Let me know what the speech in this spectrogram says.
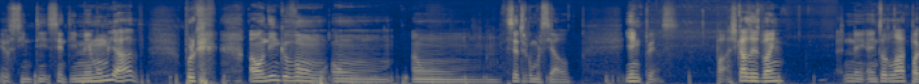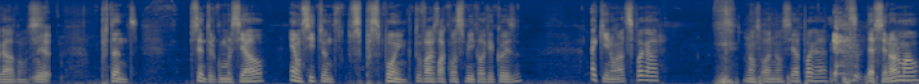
eu senti, senti -me mesmo humilhado. Porque há um dia em que eu vou a um, a um, a um centro comercial e em que penso, pá, as casas de banho em, em todo lado pagavam-se. Yeah. Portanto, centro comercial é um sítio onde se pressupõe que tu vais lá consumir qualquer coisa. Aqui não há de se pagar. Não, ou não se há de pagar. Deve ser normal.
